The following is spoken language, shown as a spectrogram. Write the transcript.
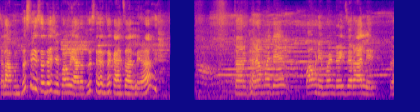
चला आपण दुसरे सदस्य पाहूया. आता दुसऱ्यांचं काय चाललंय हा? तर घरामध्ये पाहुणे मंडळी जर आले तर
